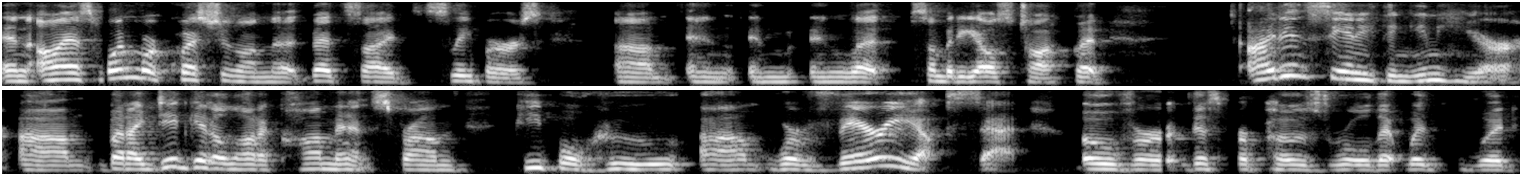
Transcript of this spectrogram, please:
And I'll ask one more question on the bedside sleepers um, and, and, and let somebody else talk. But I didn't see anything in here, um, but I did get a lot of comments from people who um, were very upset over this proposed rule that would, would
